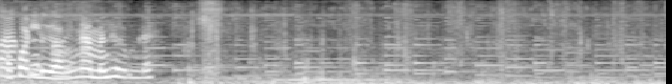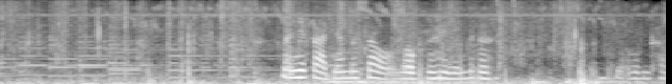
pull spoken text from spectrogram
ปลาข้าวโพดเหลืองน้ำมันทึมเลยบรรยากาศยามมื้อเช้าลมให้เยังนะเดี๋ยวบนเขา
